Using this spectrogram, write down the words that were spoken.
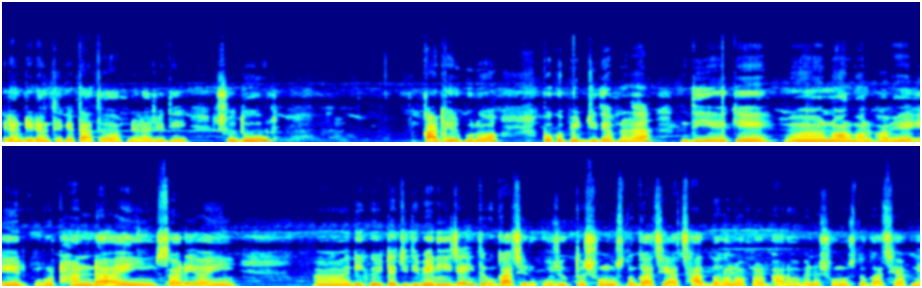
এরকম ড্রাম থেকে তাতেও আপনারা যদি শুধু কাঠের গুঁড়ো, কোকোপিট যদি আপনারা দিয়ে কে নর্মালভাবে এর পুরো ঠান্ডা, এই সরি ওই লিকুইডটা যদি বেরিয়ে যায়, তো গাছের উপযুক্ত সমস্ত গাছে আর ছাদ বাগানও আপনার ভার হবে না, সমস্ত গাছে আপনি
